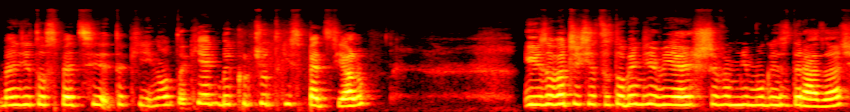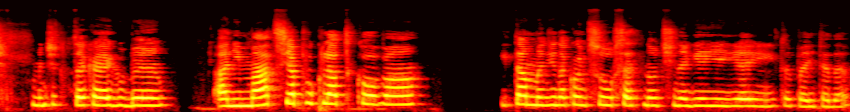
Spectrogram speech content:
Będzie to specy taki, no taki jakby króciutki specjal. I zobaczycie co to będzie, ja jeszcze wam nie mogę zdradzać. Będzie to taka jakby animacja poklatkowa i tam będzie na końcu setny odcinek jej, jej, jej itp. itd.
